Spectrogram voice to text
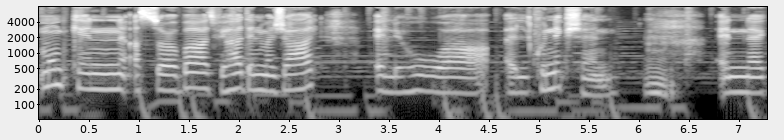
ممكن الصعوبات في هذا المجال اللي هو ال connection. إنك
